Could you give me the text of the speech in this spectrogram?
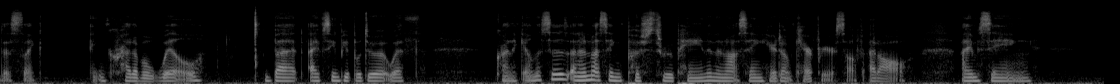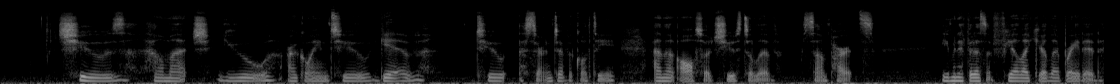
this like incredible will. But I've seen people do it with chronic illnesses. And I'm not saying push through pain, and I'm not saying here, don't care for yourself at all. I'm saying choose how much you are going to give to a certain difficulty, and then also choose to live some parts even if it doesn't feel like you're liberated,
